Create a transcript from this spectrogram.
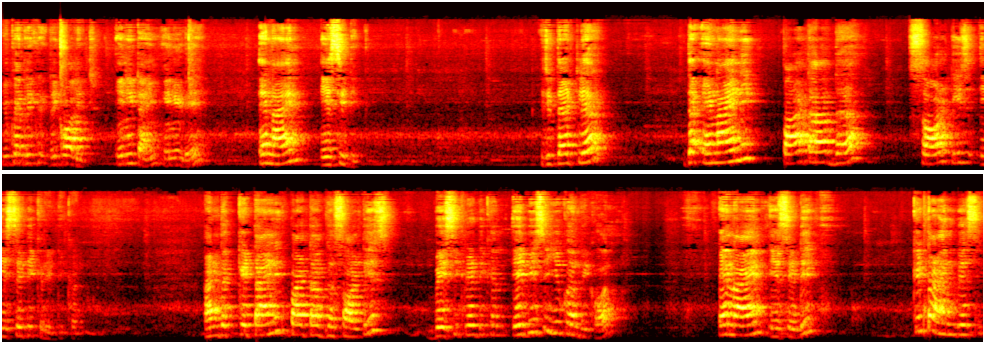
You can re recall it anytime, any day. Anion acidic is it that clear? The anionic part of the salt is acidic radical and the cationic part of the salt is basic radical. ABC you can recall anion acidic cation basic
